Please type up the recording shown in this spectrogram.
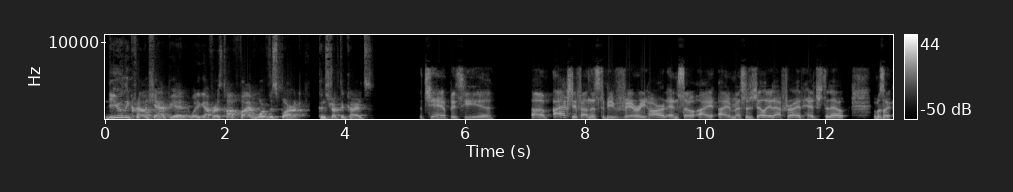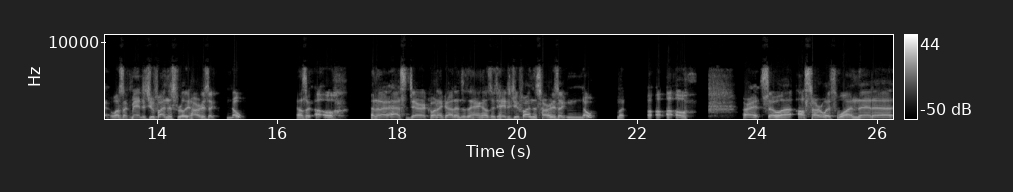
newly crowned champion. What do you got for us? Top five War of the Spark constructed cards. The champ is here. Um, I actually found this to be very hard, and so I, I messaged Elliot after I had hedged it out, and was like, I was like, man, did you find this really hard? He's like, nope. I was like, uh oh. And then I asked Derek when I got into the hang. I was like, hey, did you find this hard? He's like, nope. I'm like, uh oh. All right, so uh, I'll start with one that uh,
